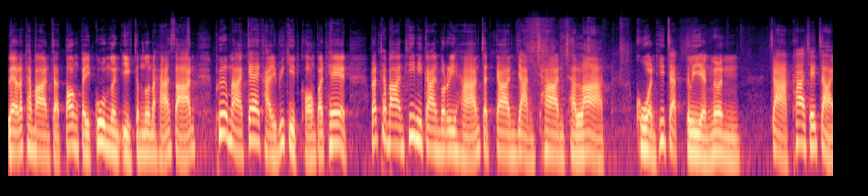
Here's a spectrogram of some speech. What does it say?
และรัฐบาลจะต้องไปกู้เงินอีกจำนวนมหาศาล เพื่อมาแก้ไขวิกฤตของประเทศ รัฐบาลที่มีการบริหารจัดการอย่างชาญฉลาด ควรที่จะเกลี่ยเงิน จากค่าใช้จ่าย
